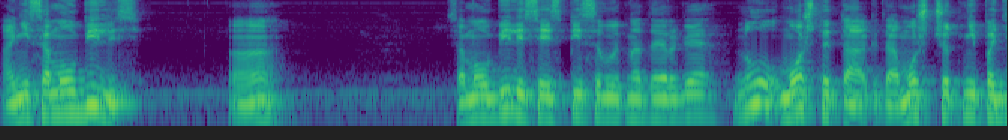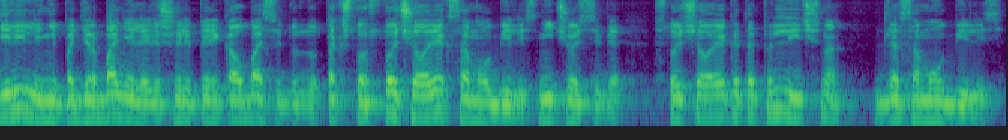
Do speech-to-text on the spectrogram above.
Они самоубились? А, самоубились и списывают на ДРГ? Ну, может и так, да. Может, что-то не поделили, не подербанили, решили переколбасить друг друга. Так что, 100 человек самоубились? Ничего себе. 100 человек это прилично для самоубились.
